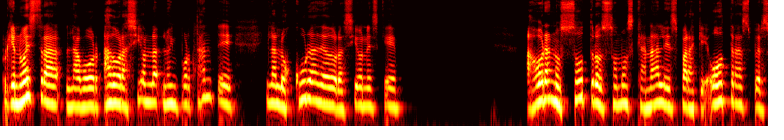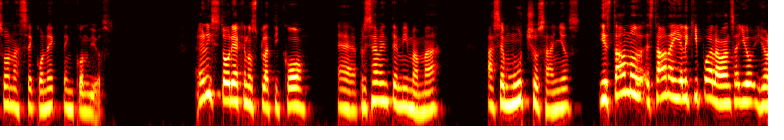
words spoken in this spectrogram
Porque nuestra labor, adoración, lo importante y la locura de adoración es que ahora nosotros somos canales para que otras personas se conecten con Dios. Hay una historia que nos platicó eh, precisamente mi mamá hace muchos años y estábamos, estaban ahí el equipo de alabanza. Yo, yo,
